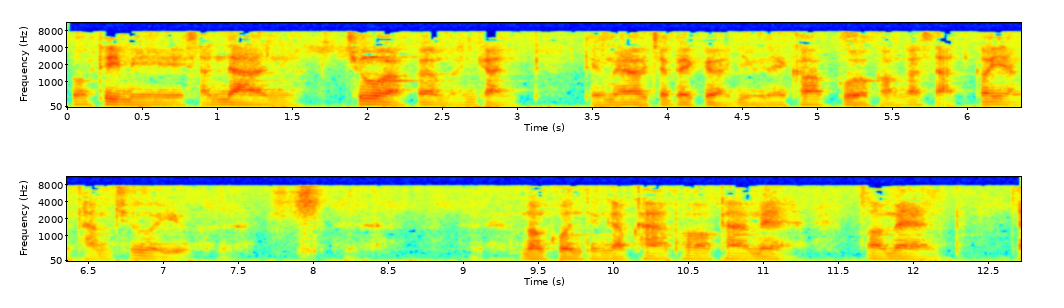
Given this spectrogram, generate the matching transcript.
พวกที่มีสันดานชั่วก็เหมือนกัน ถึงแม้ว่าจะไปเกิดอยู่ในครอบครัวของกษัตริย์ก็ยังทำชั่วอยู่ บางคนถึงกับฆ่าพ่อฆ่าแม่ พ่อแม่ใจ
